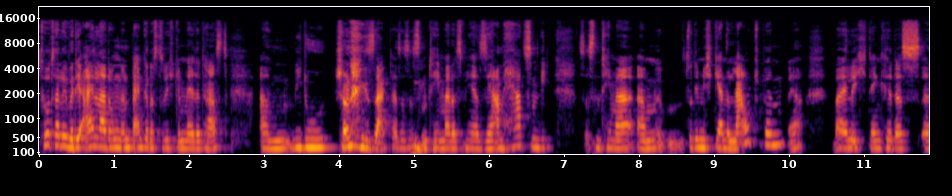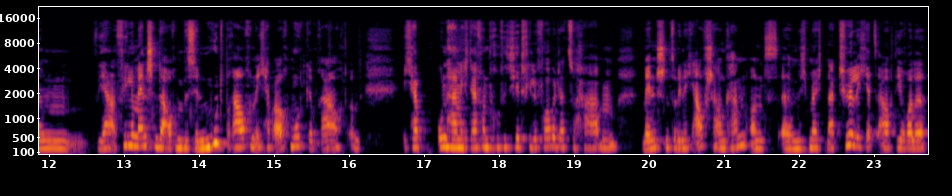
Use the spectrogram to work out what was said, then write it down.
total über die Einladung und danke, dass du dich gemeldet hast. Ähm, wie du schon gesagt hast, es ist ein Thema, das mir sehr am Herzen liegt. Es ist ein Thema, ähm, zu dem ich gerne laut bin, ja, weil ich denke, dass ähm, ja viele Menschen da auch ein bisschen Mut brauchen. Ich habe auch Mut gebraucht und ich habe unheimlich davon profitiert, viele Vorbilder zu haben, Menschen, zu denen ich aufschauen kann. Und ähm, ich möchte natürlich jetzt auch die Rolle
